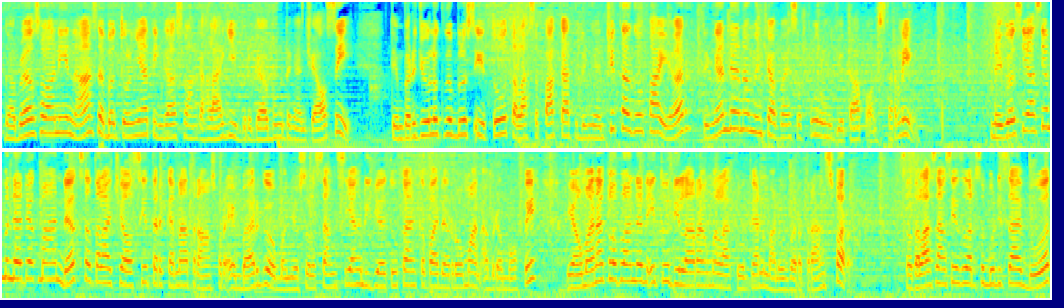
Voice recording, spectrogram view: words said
Gabriel Solonina sebetulnya tinggal selangkah lagi bergabung dengan Chelsea. Tim berjuluk The Blues itu telah sepakat dengan Chicago Fire dengan dana mencapai 10 juta pound sterling. Negosiasi mendadak mandek setelah Chelsea terkena transfer embargo menyusul sanksi yang dijatuhkan kepada Roman Abramovich yang mana klub London itu dilarang melakukan manuver transfer. Setelah sanksi tersebut disebut,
